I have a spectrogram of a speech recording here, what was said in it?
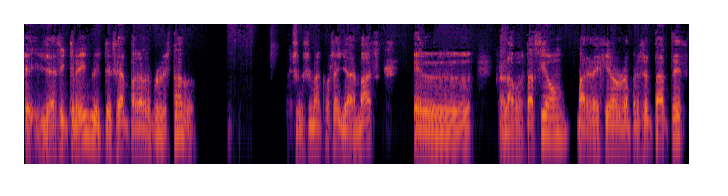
Y ya es increíble que sean pagados por el Estado. Eso es una cosa y además el, la votación para elegir a los representantes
